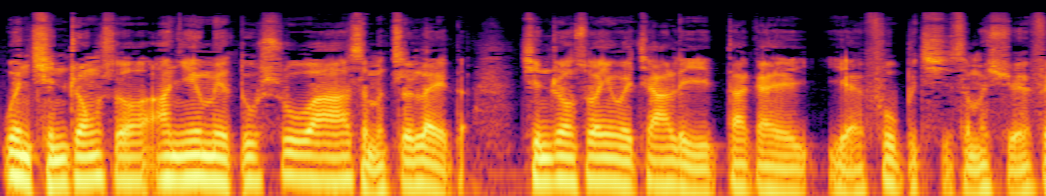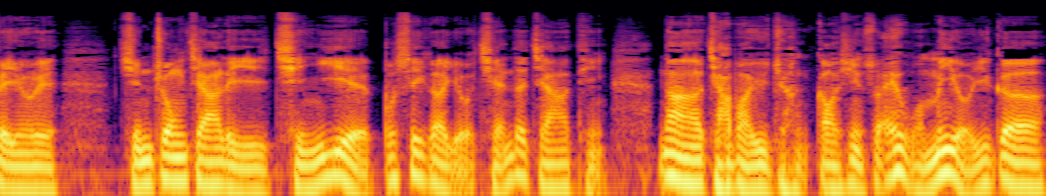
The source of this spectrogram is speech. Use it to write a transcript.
问秦钟说：“啊，你有没有读书啊？什么之类的？”秦钟说：“因为家里大概也付不起什么学费，因为秦钟家里秦业不是一个有钱的家庭。”那贾宝玉就很高兴说：“哎，我们有一个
